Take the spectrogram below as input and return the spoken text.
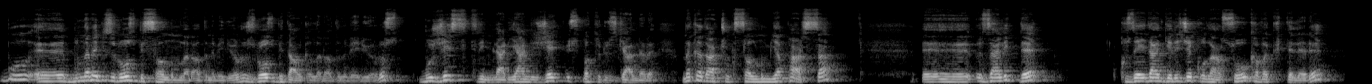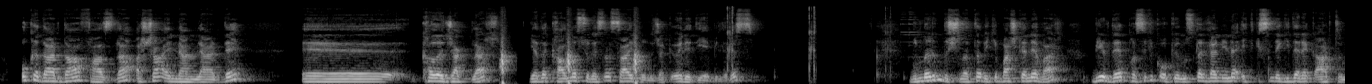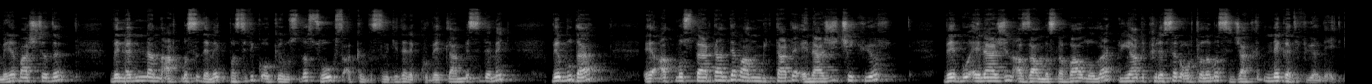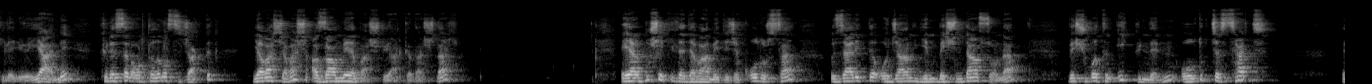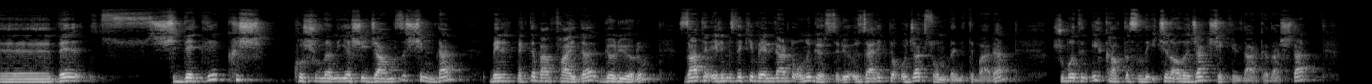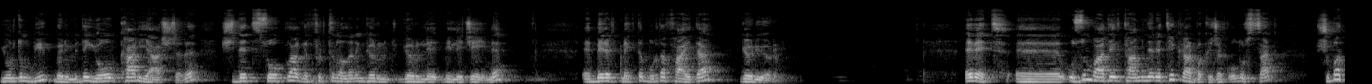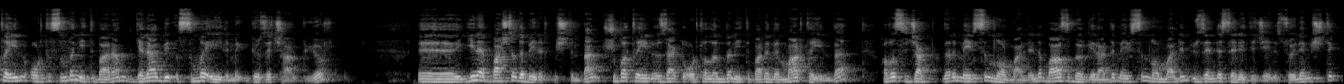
Bu e, bunlara biz Rossby salınımları adını veriyoruz. Rossby dalgaları adını veriyoruz. Bu jet streamler yani jet üst batı rüzgarları ne kadar çok salınım yaparsa e, özellikle kuzeyden gelecek olan soğuk hava kütleleri o kadar daha fazla aşağı enlemlerde e, kalacaklar ya da kalma süresine sahip olacak öyle diyebiliriz. Bunların dışında tabii ki başka ne var? Bir de Pasifik Okyanusu'nda La Nina etkisinde giderek artırmaya başladı. Ve La Nina'nın artması demek Pasifik Okyanusu'nda soğuk akıntısının giderek kuvvetlenmesi demek. Ve bu da e, atmosferden devamlı miktarda enerji çekiyor. Ve bu enerjinin azalmasına bağlı olarak dünyada küresel ortalama sıcaklık negatif yönde etkileniyor. Yani küresel ortalama sıcaklık yavaş yavaş azalmaya başlıyor arkadaşlar. Eğer bu şekilde devam edecek olursa özellikle ocağın 25'inden sonra ve Şubat'ın ilk günlerinin oldukça sert e, ve şiddetli kış koşullarını yaşayacağımızı şimdiden belirtmekte ben fayda görüyorum. Zaten elimizdeki veriler de onu gösteriyor. Özellikle Ocak sonundan itibaren Şubat'ın ilk haftasında içine alacak şekilde arkadaşlar yurdun büyük bölümünde yoğun kar yağışları, şiddetli soğuklar ve fırtınaların görül- görülebileceğini e, belirtmekte burada fayda görüyorum. Evet, e, uzun vadeli tahminlere tekrar bakacak olursak Şubat ayının ortasından itibaren genel bir ısınma eğilimi göze çarpıyor. Ee, yine başta da belirtmiştim ben. Şubat ayının özellikle ortalarından itibaren ve Mart ayında hava sıcaklıkları mevsim normallerini bazı bölgelerde mevsim normallerinin üzerinde seyredeceğini söylemiştik.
